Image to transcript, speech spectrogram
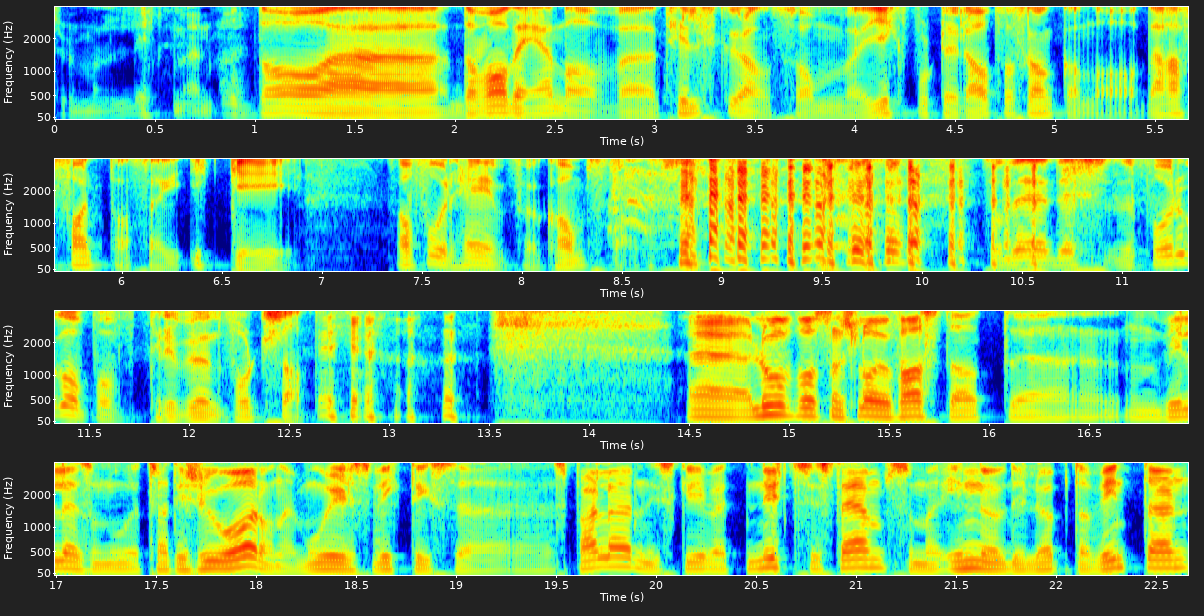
Tror du må litt nærmere. Og da, eh, da var det en av eh, tilskuerne som gikk bort til rataskankene, og det her fant han seg ikke i. Så han for hjem før kampstart. så det, det, det foregår på tribunen fortsatt. Altså. Eh, Lofoposten slår jo fast at eh, Ville, som nå er 37 år, han er Moils viktigste eh, spiller. De skriver et nytt system som er innøvd i løpet av vinteren.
